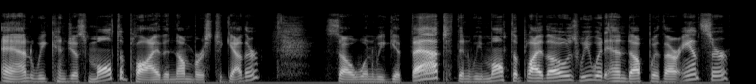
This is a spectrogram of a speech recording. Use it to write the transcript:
And we can just multiply the numbers together. So when we get that, then we multiply those, we would end up with our answer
